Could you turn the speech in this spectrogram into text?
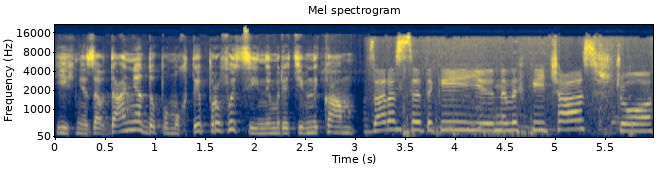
Їхнє завдання допомогти професійним рятівникам. Зараз це такий нелегкий час, що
